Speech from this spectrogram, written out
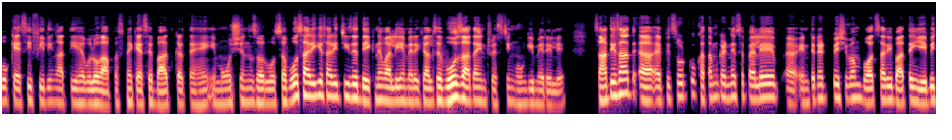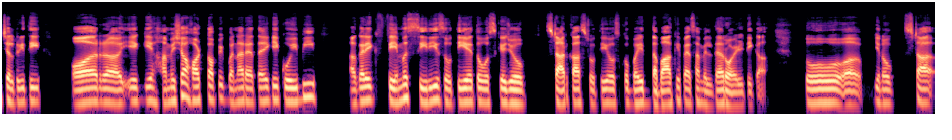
वो कैसी फीलिंग आती है, वो लोग आपस में कैसे बात करते हैं इमोशंस और वो सब, वो सारी की सारी चीज़ें देखने वाली है मेरे ख्याल से, वो ज़्यादा इंटरेस्टिंग होंगी मेरे लिए। साथ ही साथ एपिसोड को खत्म करने से पहले इंटरनेट पे शिवम बहुत सारी बातें ये भी चल रही थी, और एक ये हमेशा हॉट टॉपिक बना रहता है कि कोई भी अगर एक फ़ेमस सीरीज़ होती है तो उसके जो स्टार कास्ट होती है, उसको भाई दबा के पैसा मिलता है रॉयल्टी का। तो यू नो स्टार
